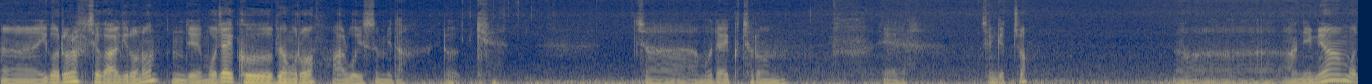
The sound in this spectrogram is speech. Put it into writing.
어, 이거를 제가 알기로는 이제 모자이크 병으로 알고 있습니다. 이렇게 자 모자이크처럼 예, 생겼죠? 어, 아니면 뭐,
